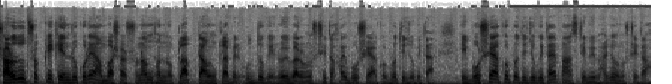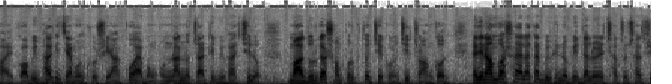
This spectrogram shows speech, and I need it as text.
শারদ উৎসবকে কেন্দ্র করে আমবাসার সুনামধন্য ক্লাব, টাউন ক্লাবের উদ্যোগে রবিবার অনুষ্ঠিত হয় বসে আঁকো প্রতিযোগিতা। এই বসে আঁকো প্রতিযোগিতায় পাঁচটি বিভাগে অনুষ্ঠিত হয়। ক বিভাগ যেমন খুশি আঁকো এবং অন্যান্য চারটি বিভাগ ছিল মা দুর্গা সম্পর্কিত যে কোনো চিত্র অঙ্কন। এদিন আমবাসা এলাকার বিভিন্ন বিদ্যালয়ের ছাত্রছাত্রী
